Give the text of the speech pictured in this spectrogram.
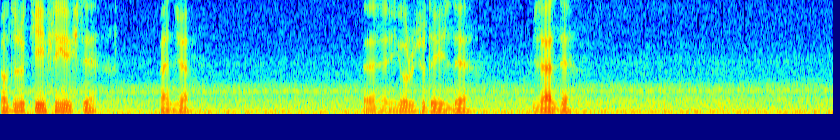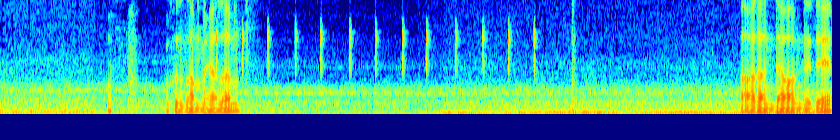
Yolculuk keyifli geçti. Bence. Ee, yorucu değildi. Güzeldi. Hop. Çok hızlanmayalım. Sağdan devam dedi.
